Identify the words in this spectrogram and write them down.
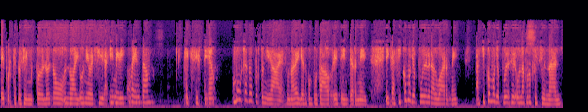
eh, porque pues en mi pueblo no, no hay universidad y me di cuenta que existían muchas oportunidades, una de ellas computadores e internet, y que así como yo pude graduarme, así como yo pude ser una profesional,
